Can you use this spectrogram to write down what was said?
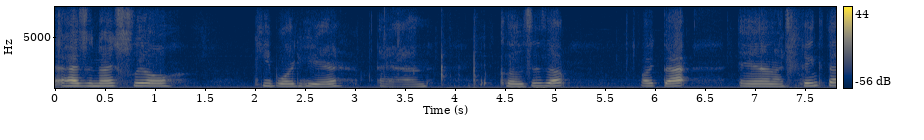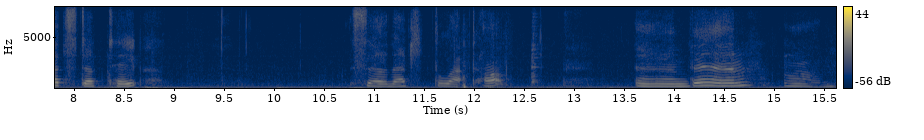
it has a nice little keyboard here, and it closes up like that. And I think that's duct tape. So that's the laptop. And then um,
